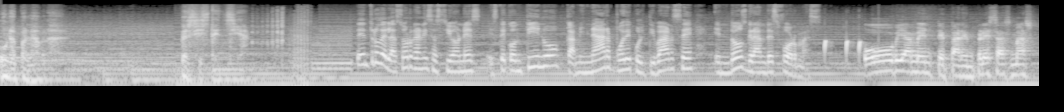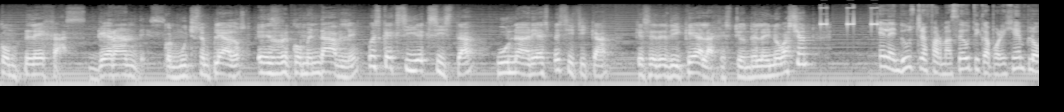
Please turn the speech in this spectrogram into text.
Una palabra. Persistencia. Dentro de las organizaciones, este continuo caminar puede cultivarse en dos grandes formas. Obviamente para empresas más complejas, grandes, con muchos empleados, es recomendable pues que sí exista un área específica que se dedique a la gestión de la innovación. En la industria farmacéutica, por ejemplo,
